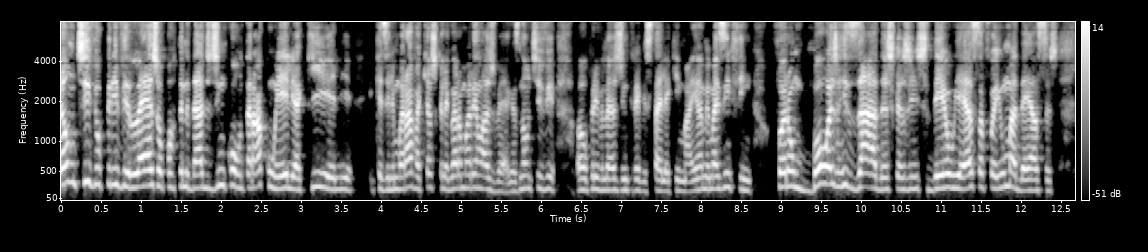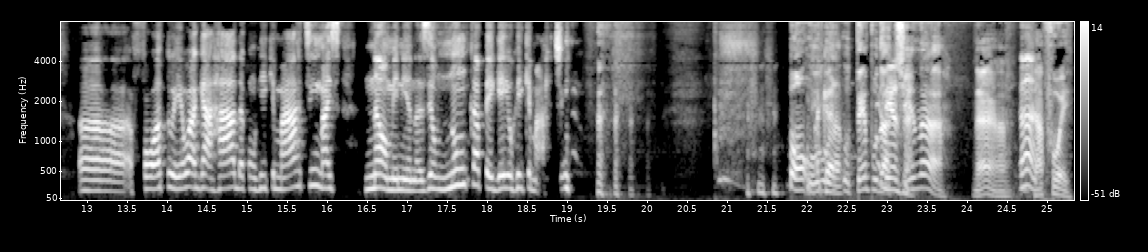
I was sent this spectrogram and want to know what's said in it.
Não tive o privilégio, a oportunidade de encontrar com ele aqui, ele, quer dizer, ele morava aqui, acho que ele agora mora em Las Vegas. Não tive uh, o privilégio de entrevistar ele aqui em Miami, mas enfim, foram boas risadas que a gente deu e essa foi uma dessas. Uh, foto eu agarrada com o Rick Martin, mas não, meninas, eu nunca peguei o Rick Martin. Bom, o, o tempo Beleza. da Tina, né, ah. já foi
